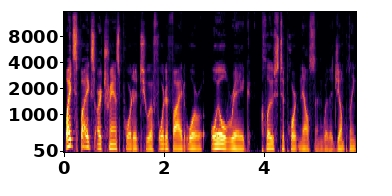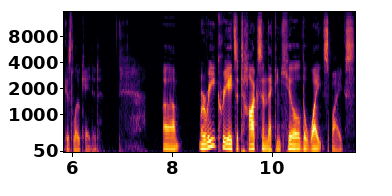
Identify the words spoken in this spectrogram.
White spikes are transported to a fortified or oil rig close to Port Nelson, where the jump link is located. Um, Marie creates a toxin that can kill the white spikes.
